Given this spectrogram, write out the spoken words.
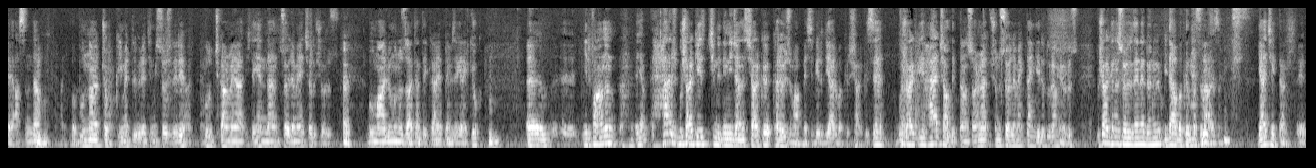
e, aslında Hı hı. bunlar çok kıymetli üretilmiş sözleri bulup çıkarmaya işte yeniden söylemeye çalışıyoruz. Evet. Bu malumunuz zaten tekrar etmemize gerek yok. Hı hı. Ee, e, İrfan'ın ya her bu şarkıyı şimdi dinleyeceğiniz şarkı Karaüzüm Habbesi bir Diyarbakır şarkısı. Bu şarkıyı her çaldıktan sonra şunu söylemekten geri duramıyoruz. Bu şarkının sözlerine dönülüp bir daha bakılması lazım. Gerçekten e,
